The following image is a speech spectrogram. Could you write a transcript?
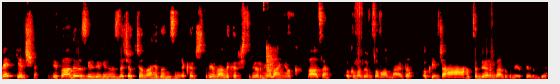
ve gelişmek. İfade özgürlüğü günümüzde çok çana hedonizmle karıştırıyor. Ben de karıştırıyorum. Yalan yok bazen okumadığım zamanlarda. Okuyunca Aa, hatırlıyorum ben de bunu yapıyorum diye.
